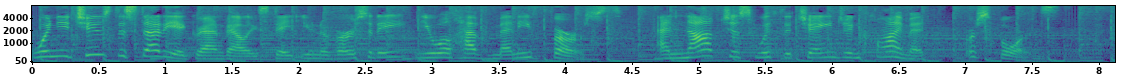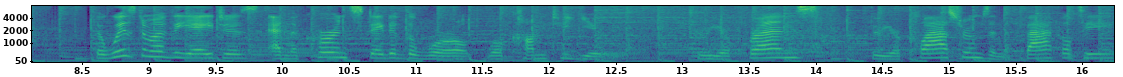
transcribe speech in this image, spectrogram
When you choose to study at Grand Valley State University, you will have many firsts, and not just with the change in climate or sports. The wisdom of the ages and the current state of the world will come to you through your friends, through your classrooms and the faculty,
